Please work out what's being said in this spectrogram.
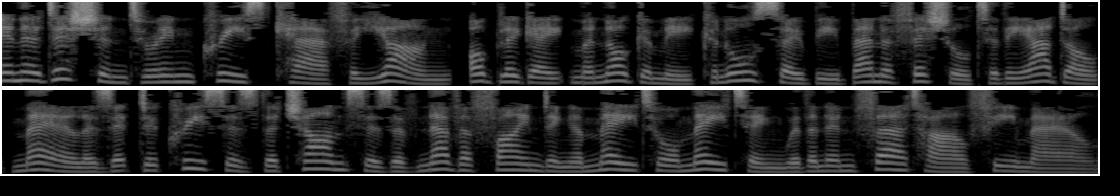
In addition to increased care for young, obligate monogamy can also be beneficial to the adult male as it decreases the chances of never finding a mate or mating with an infertile female.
